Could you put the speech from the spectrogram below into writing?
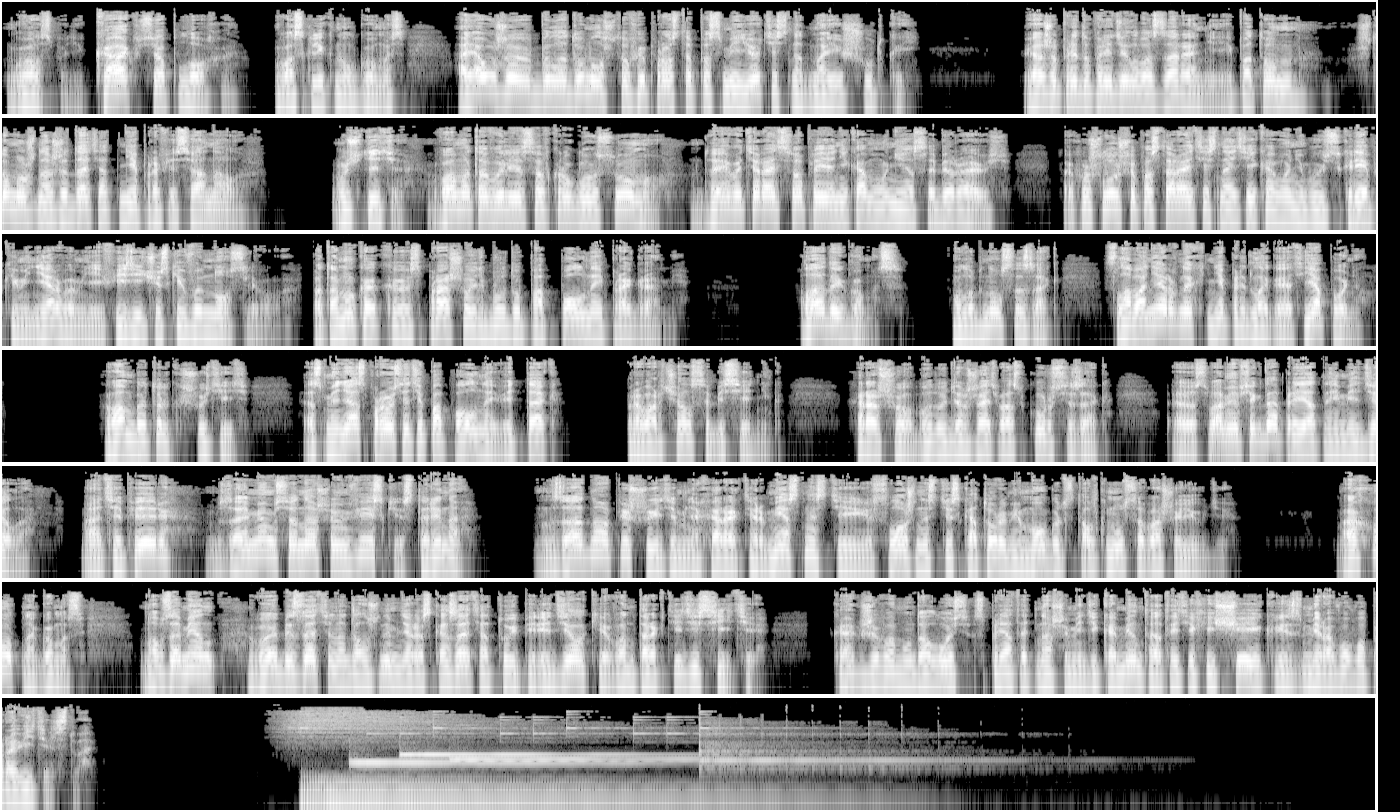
«Господи, как все плохо!» — воскликнул Гомес. «А я уже было думал, что вы просто посмеетесь над моей шуткой. Я же предупредил вас заранее, и потом, что можно ожидать от непрофессионалов? Учтите, вам это выльется в круглую сумму, да и вытирать сопли я никому не собираюсь. Так уж лучше постарайтесь найти кого-нибудь с крепкими нервами и физически выносливого, потому как спрашивать буду по полной программе. Лады, Гомес, — улыбнулся Зак. «Слабонервных не предлагать, я понял». «Вам бы только шутить. А с меня спросите по полной, ведь так?» — проворчал собеседник. «Хорошо, буду держать вас в курсе, Зак. Э, с вами всегда приятно иметь дело. А теперь займемся нашим виски, старина». Заодно опишите мне характер местности и сложности, с которыми могут столкнуться ваши люди. Охотно, Гомес. Но взамен вы обязательно должны мне рассказать о той переделке в Антарктиде-Сити. Как же вам удалось спрятать наши медикаменты от этих ищеек из мирового правительства?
